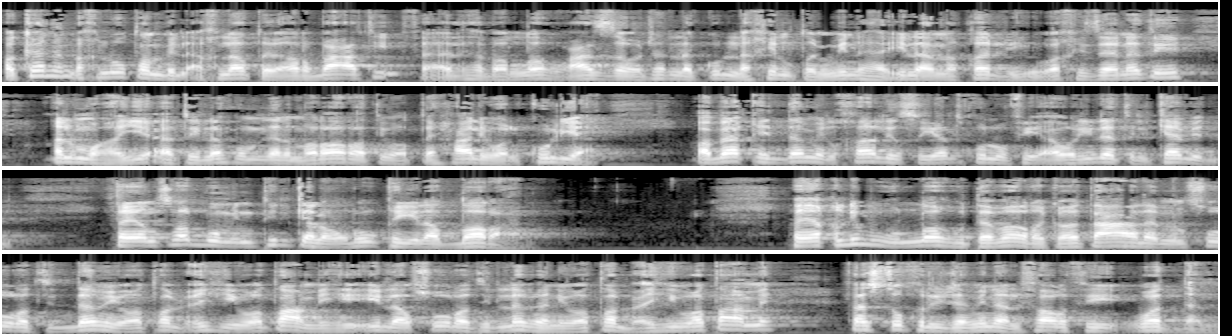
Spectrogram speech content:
وكان مخلوطا بالأخلاط الأربعة فأذهب الله عز وجل كل خلط منها إلى مقره وخزانته المهيئة له من المرارة والطحال والكلية. وباقي الدم الخالص يدخل في أوردة الكبد فينصب من تلك العروق إلى الضرع. فيقلبه الله تبارك وتعالى من صورة الدم وطبعه وطعمه إلى صورة اللبن وطبعه وطعمه فاستخرج من الفرث والدم.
